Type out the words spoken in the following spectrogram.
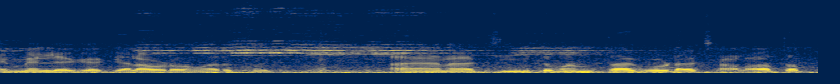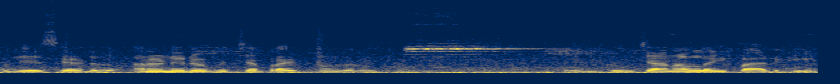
ఎమ్మెల్యేగా గెలవడం వరకు ఆయన జీవితం అంతా కూడా చాలా తప్పు చేశాడు అని నిరూపించే ప్రయత్నం జరుగుతుంది. యూట్యూబ్ ఛానల్లో ఈ పాటికి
